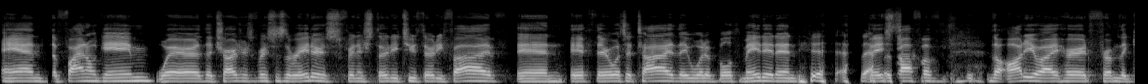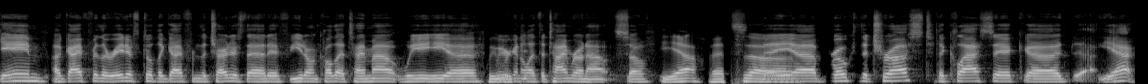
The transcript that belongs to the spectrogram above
and the final game where the Chargers versus the Raiders finished 32 35 and if there was a tie, they would have both made it. And based off of the audio I heard from the game, a guy for the Raiders told the guy from the Chargers that if you don't call that timeout, we uh, we, We were were going to let the time run out. So Yeah, that's uh, they uh, broke the trust. The classic, uh, yeah,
